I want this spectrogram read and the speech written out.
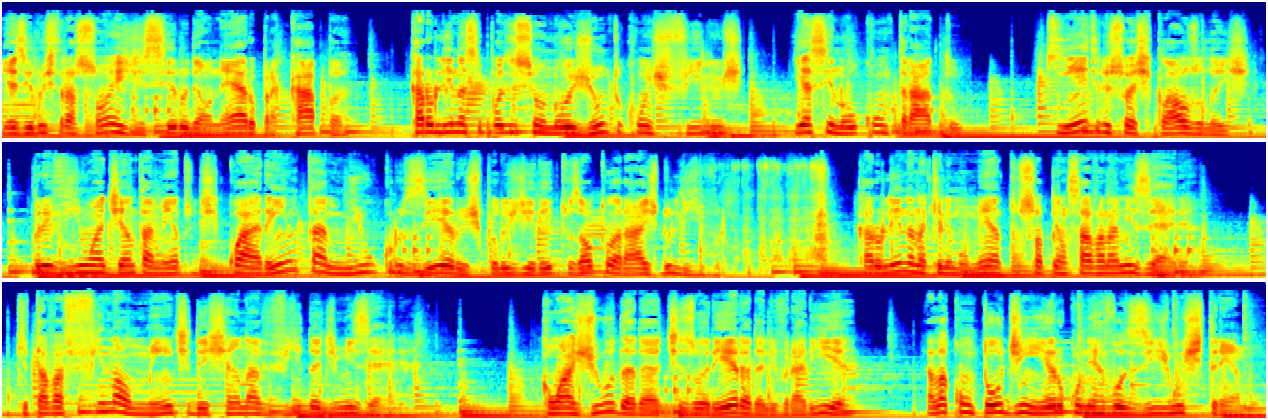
e as ilustrações de Ciro Del Nero para a capa, Carolina se posicionou junto com os filhos e assinou o contrato, que entre suas cláusulas previa um adiantamento de 40 mil cruzeiros pelos direitos autorais do livro. Carolina, naquele momento, só pensava na miséria, que estava finalmente deixando a vida de miséria. Com a ajuda da tesoureira da livraria, ela contou o dinheiro com nervosismo extremo.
